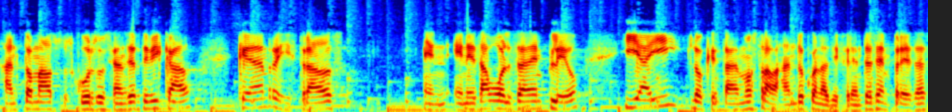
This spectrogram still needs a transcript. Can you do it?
han tomado sus cursos, se han certificado, quedan registrados en, en esa bolsa de empleo y ahí lo que estamos trabajando con las diferentes empresas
